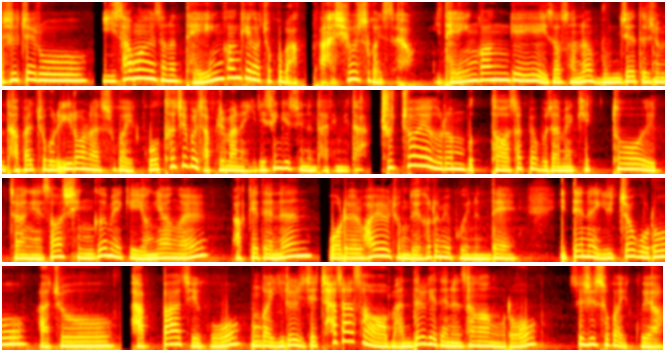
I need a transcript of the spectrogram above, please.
실제로 이 상황에서는 대인관계가 조금 아, 아쉬울 수가 있어요. 이 대인관계에 있어서는 문제들이 좀 다발적으로 일어날 수가 있고 트집을 잡힐 만한 일이 생길 수 있는 달입니다. 주초의 흐름부터 살펴보자면 기토 입장에서 신금에게 영향을 받게 되는 월요일, 화요일 정도의 흐름이 보이는데 이때는 일적으로 아주 바빠지고 뭔가 일을 이제 찾아서 만들게 되는 상황으로 쓰실 수가 있고요.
